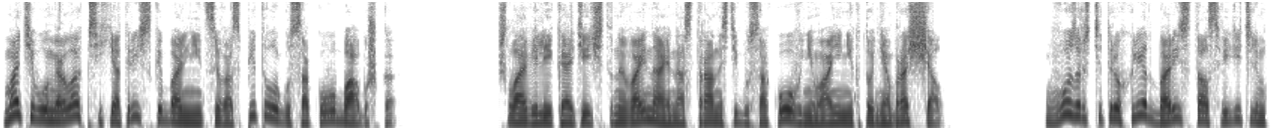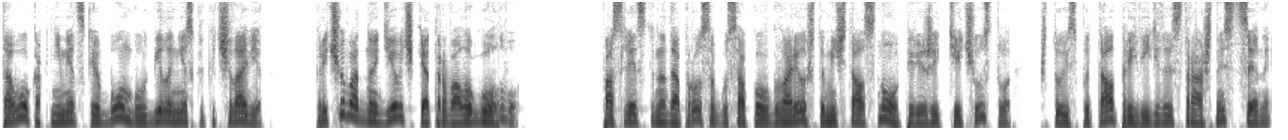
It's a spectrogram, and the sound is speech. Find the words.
Мать его умерла в психиатрической больнице, воспитывала Гусакова бабушка. Шла Великая Отечественная война, и на странности Гусакова внимания никто не обращал. В возрасте трех лет Борис стал свидетелем того, как немецкая бомба убила несколько человек, причем одной девочке оторвало голову. Впоследствии на допросах Гусаков говорил, что мечтал снова пережить те чувства, что испытал при виде этой страшной сцены.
